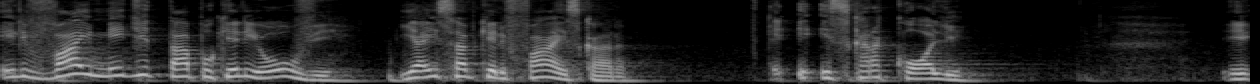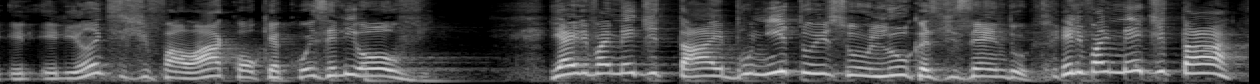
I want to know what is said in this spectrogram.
Ele vai meditar porque ele ouve. E aí sabe o que ele faz, cara? Esse cara colhe. Ele, ele, antes de falar qualquer coisa, ele ouve. E aí ele vai meditar. É bonito isso, Lucas dizendo. Ele vai meditar.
